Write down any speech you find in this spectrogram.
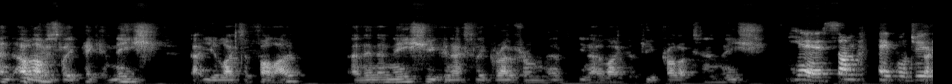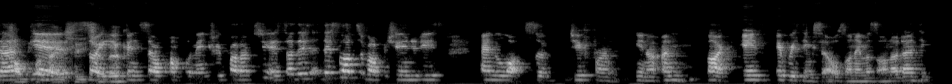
And obviously pick a niche that you like to follow. And then a niche you can actually grow from, uh, you know, like a few products in a niche yeah, some people do that. that yeah, so other. you can sell complementary products. Yeah, so there's there's lots of opportunities and lots of different, you know, and like everything sells on Amazon. I don't think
